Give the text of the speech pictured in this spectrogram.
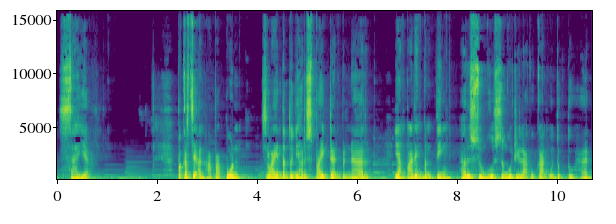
saya. Pekerjaan apa pun Selain tentunya harus baik dan benar, yang paling penting harus sungguh-sungguh dilakukan untuk Tuhan.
